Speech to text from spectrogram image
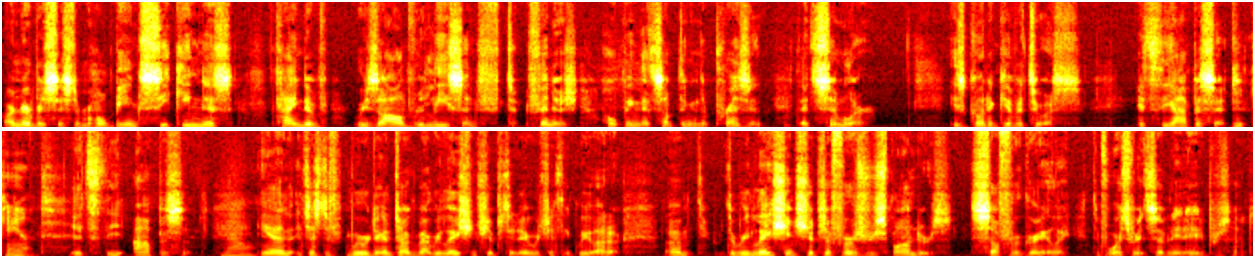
our nervous system, our whole being seeking this kind of resolve, release, and f- finish, hoping that something in the present that's similar is going to give it to us. It's the opposite. You can't. It's the opposite. And just if we were going to talk about relationships today, which I think we ought to. Um, the relationships of first responders suffer greatly. Divorce rate 70 to 80 percent.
